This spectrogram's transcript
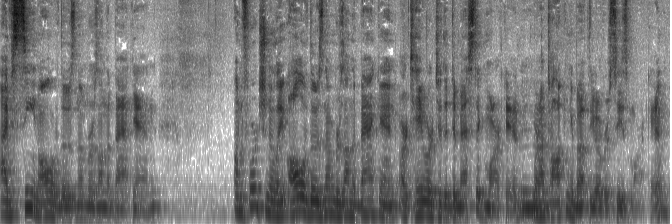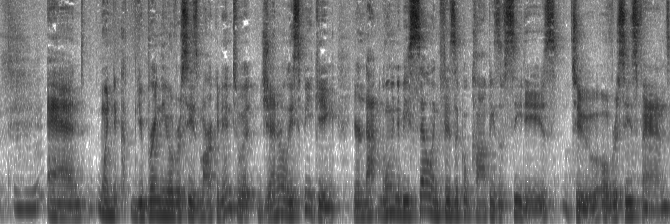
I've seen all of those numbers on the back end. Unfortunately, all of those numbers on the back end are tailored to the domestic market. We're not talking about the overseas market. And when you bring the overseas market into it, generally speaking, you're not going to be selling physical copies of CDs to overseas fans,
